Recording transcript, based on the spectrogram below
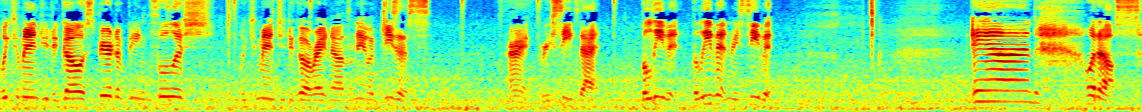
we command you to go. Spirit of being foolish, we command you to go right now in the name of Jesus. All right, receive that. Believe it. Believe it and receive it. And what else?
